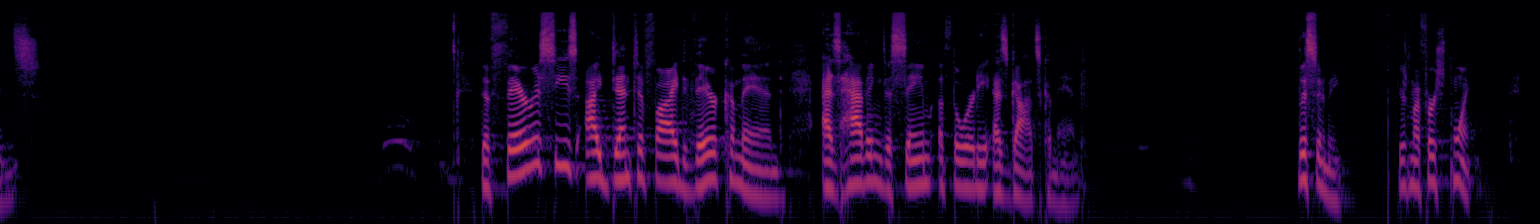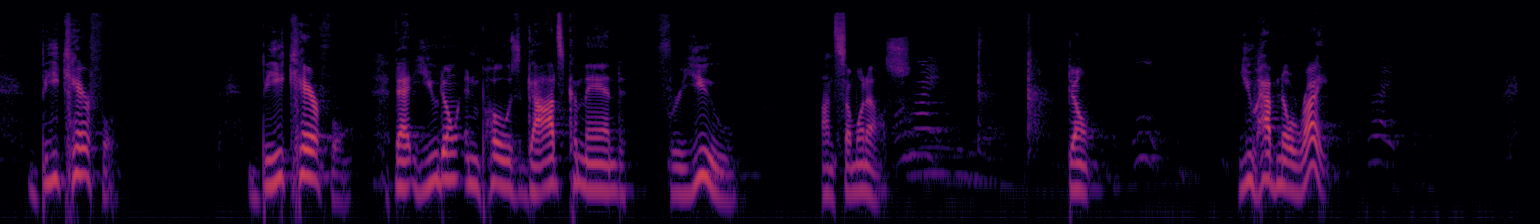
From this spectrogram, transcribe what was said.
The Pharisees identified their command as having the same authority as God's command. Listen to me. Here's my first point be careful. Be careful that you don't impose God's command for you on someone else. Don't. You have no right.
